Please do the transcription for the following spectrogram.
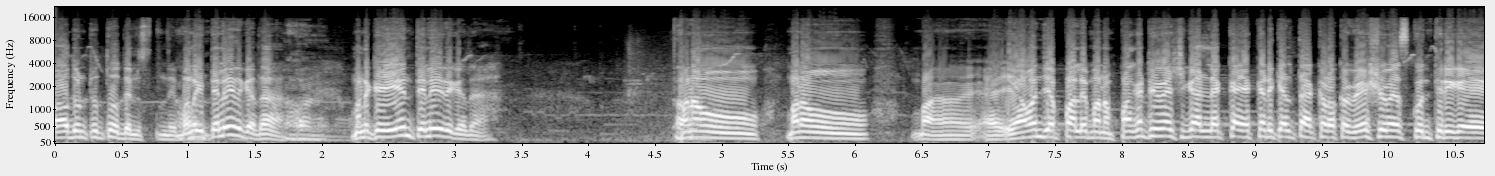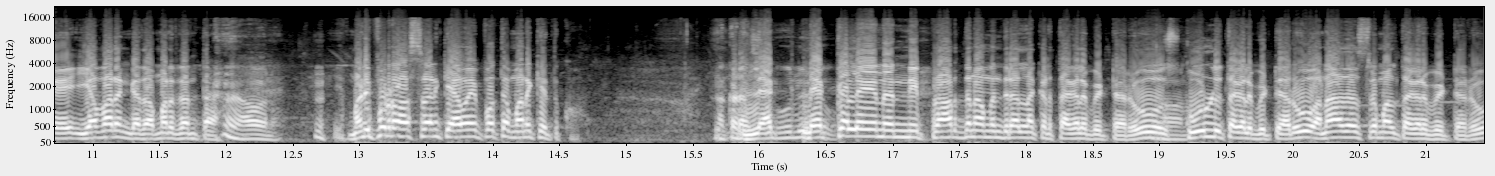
బాధ ఉంటుందో తెలుస్తుంది. మనకి తెలియదు కదా? మనకి ఏం తెలియదు కదా? మనం మనం ఏమని చెప్పాలి? మనం పగటి వేషగాళ్ళ లెక్క ఎక్కడికి వెళ్తే అక్కడ ఒక వేషం వేసుకొని తిరిగే ఎవరం కదా మనదంతా? మణిపూర్ రాష్ట్రానికి ఏమైపోతే మనకెందుకు? లెక్కలేనన్ని ప్రార్థనా మందిరాలను అక్కడ తగలబెట్టారు స్కూళ్ళు తగలబెట్టారు అనాథాశ్రమాలు తగలబెట్టారు.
